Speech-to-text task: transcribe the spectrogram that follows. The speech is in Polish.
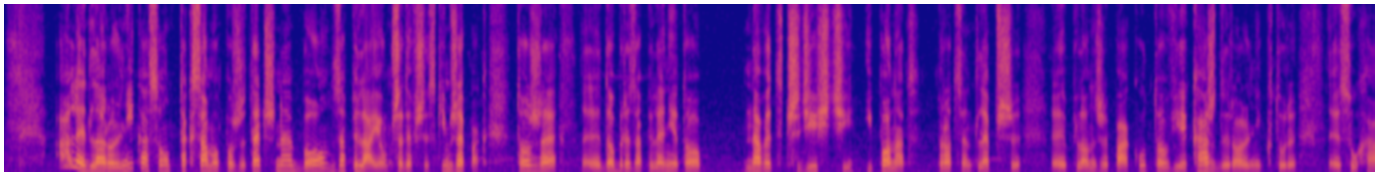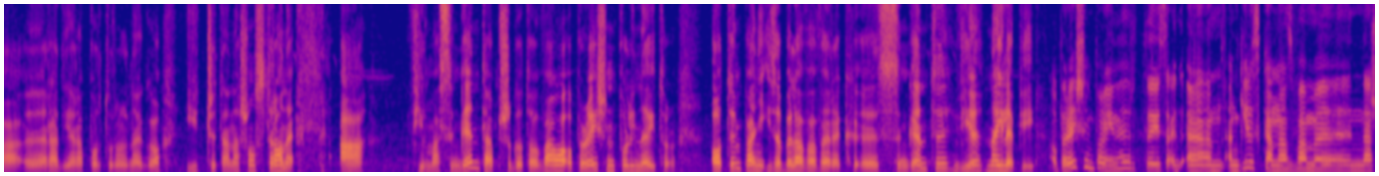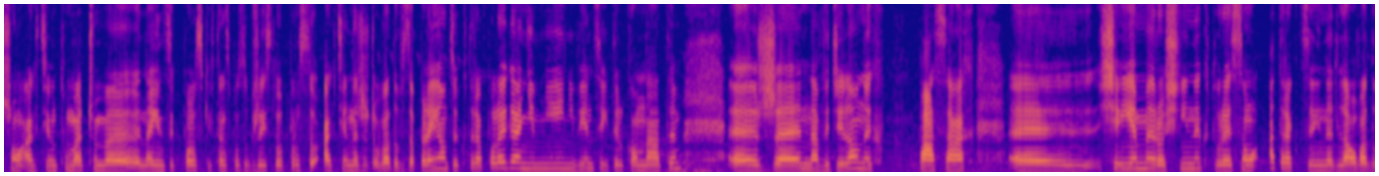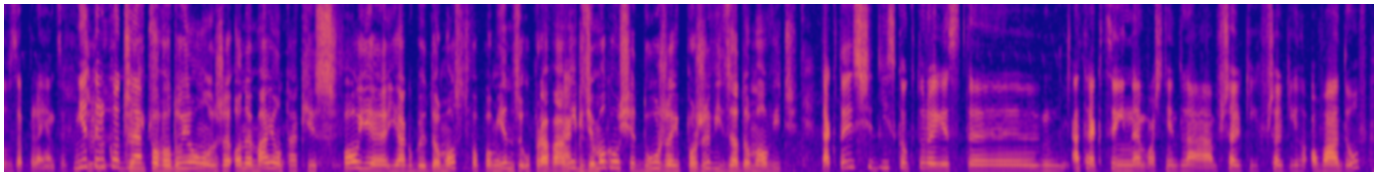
ale dla rolnika są tak samo pożyteczne, bo zapylają przede wszystkim rzepak. To, że e, dobre zapylenie to nawet 30 i ponad procent lepszy e, plon rzepaku, to wie każdy rolnik, który e, słucha e, radia raportu rolnego i czyta naszą stronę. A firma Syngenta przygotowała Operation Pollinator. O tym pani Izabela Wawerek z Syngenty wie najlepiej. Operation Pollinator to jest angielska nazwa. My naszą akcję tłumaczymy na język polski w ten sposób, że jest to po prostu akcja na rzecz owadów zapylających, która polega nie mniej, nie więcej tylko na tym, że na wydzielonych pasach e, siejemy rośliny, które są atrakcyjne dla owadów zapylających. Nie czyli, tylko czyli dla pszczół. powodują, że one mają takie swoje jakby domostwo pomiędzy uprawami, Tak. gdzie mogą się dłużej pożywić, zadomowić. Tak, to jest siedlisko, które jest e, atrakcyjne właśnie dla wszelkich, wszelkich owadów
